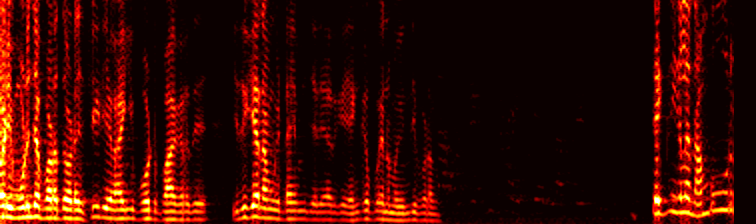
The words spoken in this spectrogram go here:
ஓடி முடிஞ்ச படத்தோட சீடியை வாங்கி போட்டு பார்க்குறது. இதுக்கே நமக்கு டைம் சரியாக இருக்குது எங்கே போய் நம்ம ஹிந்தி படம் டெக்னிக்கலாக நம்ம ஊர்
